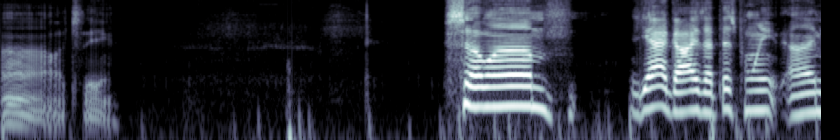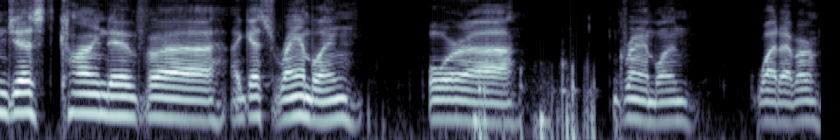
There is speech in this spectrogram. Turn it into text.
Uh, let's see. So um yeah, guys, at this point, I'm just kind of, uh, I guess, rambling or uh, grambling, whatever.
